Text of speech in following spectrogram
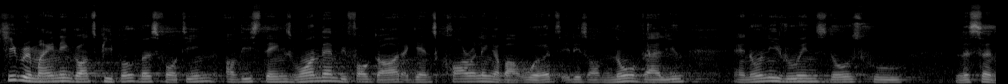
Keep reminding God's people, verse 14, of these things. Warn them before God against quarreling about words. It is of no value and only ruins those who listen.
